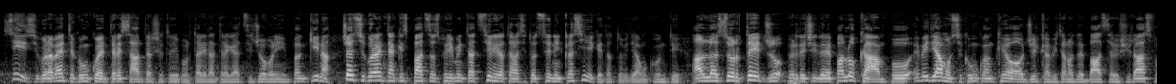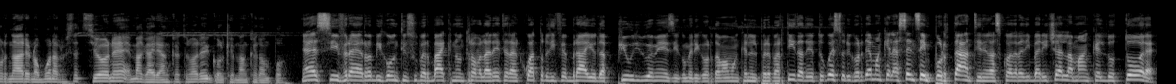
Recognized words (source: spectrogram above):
Sì, sicuramente comunque è interessante la scelta di portare tanti ragazzi giovani in panchina. C'è sicuramente anche spazio a sperimentazioni data la situazione in classifica. Intanto vediamo Conti al sorteggio per decidere pallocampo. E vediamo se comunque anche oggi il capitano del Balsa riuscirà a sfornare una buona prestazione e magari anche a trovare il gol che manca da un po'. Eh sì, Fre, Roby Conti Superbike non trova la rete dal 4 di febbraio, da più di due mesi, come ricordavamo anche nel prepartita. Detto questo, ricordiamo anche le assenze importanti nella squadra di Baricella. Manca il dottore,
